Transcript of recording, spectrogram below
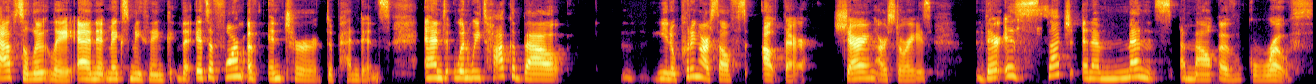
Absolutely. And it makes me think that it's a form of interdependence. And when we talk about, you know, putting ourselves out there, sharing our stories, there is such an immense amount of growth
